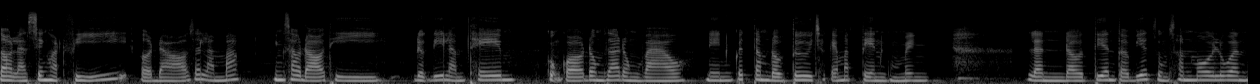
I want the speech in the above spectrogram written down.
Do là sinh hoạt phí ở đó rất là mắc. Nhưng sau đó thì được đi làm thêm Cũng có đồng ra đồng vào Nên quyết tâm đầu tư cho cái mặt tiền của mình. Lần đầu tiên tớ biết dùng son môi luôn.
